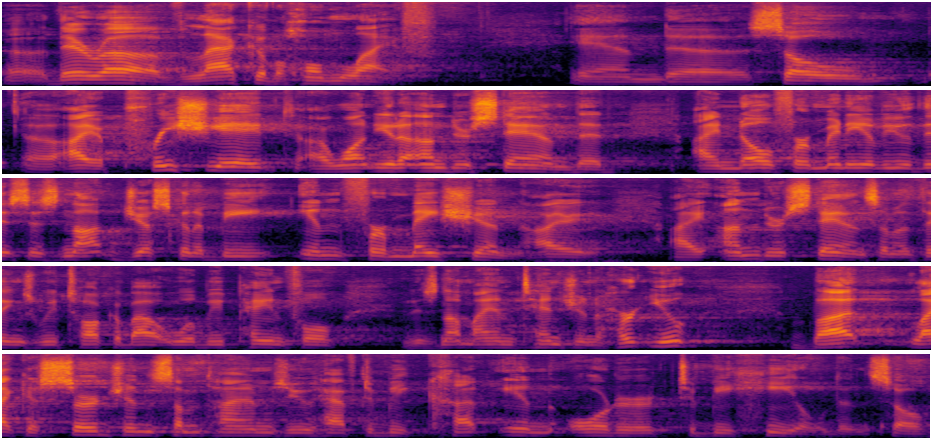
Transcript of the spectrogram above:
uh, thereof, lack of a home life. And uh, so uh, I appreciate, I want you to understand that I know for many of you this is not just going to be information. I, I understand some of the things we talk about will be painful. It is not my intention to hurt you. But like a surgeon, sometimes you have to be cut in order to be healed. And so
